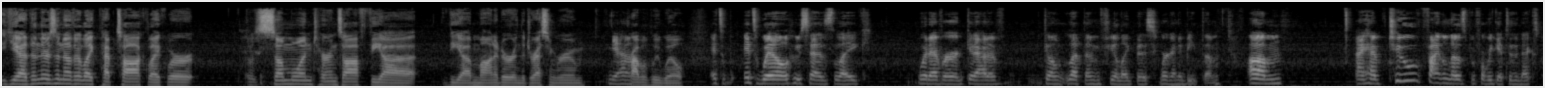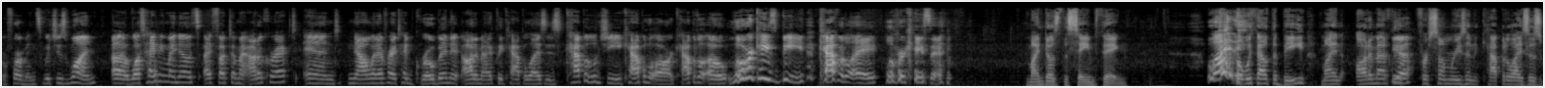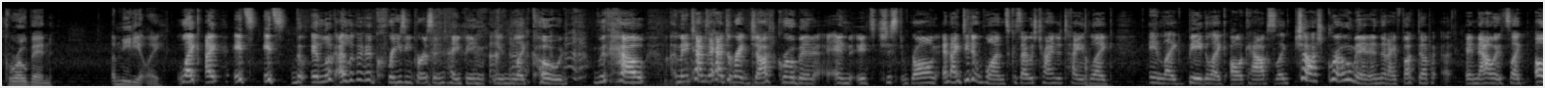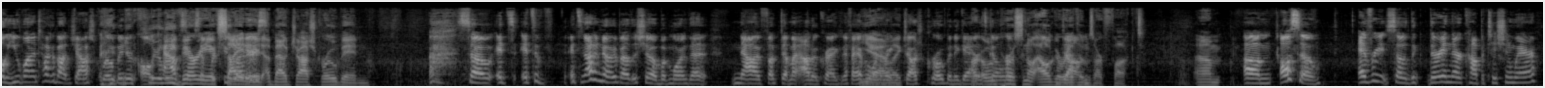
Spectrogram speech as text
yeah. Then there's another like pep talk, like where someone turns off the uh the uh, monitor in the dressing room. Yeah. Probably will. It's it's Will who says like whatever, get out of don't let them feel like this. We're going to beat them. Um I have two final notes before we get to the next performance, which is one, uh, while typing my notes, I fucked up my autocorrect, and now whenever I type Groban, it automatically capitalizes capital G, capital R, capital O, lowercase b, capital A, lowercase n. Mine does the same thing. What? But without the B, mine automatically, Yeah. for some reason, capitalizes Groban immediately. like I it's it's the it look I look like a crazy person typing in like code with how many times I had to write Josh Groban and it's just wrong and I did it once cuz I was trying to type like in like big like all caps like Josh Groban and then I fucked up uh, and now it's like oh you want to talk about Josh Groban You're in all clearly caps very excited about Josh Groban. so it's it's a it's not a note about the show but more that now I've fucked up my autocorrect and if I ever want to write like, Josh Groban again Our own personal algorithms are fucked. Um, Um, also, every so the, they're in their competition wear.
